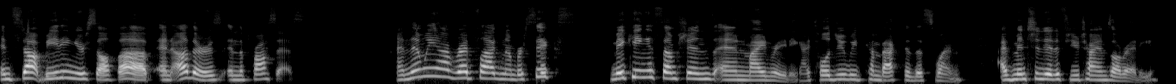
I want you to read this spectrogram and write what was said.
and stop beating yourself up and others in the process. And then we have red flag number six making assumptions and mind reading. I told you we'd come back to this one. I've mentioned it a few times already.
